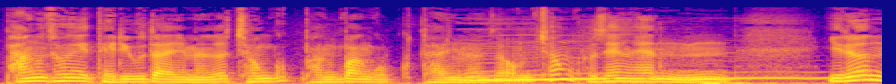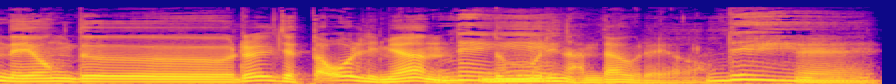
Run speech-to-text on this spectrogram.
방송에 데리고 다니면서 전국 방방곡곡 다니면서 음. 엄청 고생한 이런 내용들을 이제 떠올리면 네. 눈물이 난다 그래요. 네. 네.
